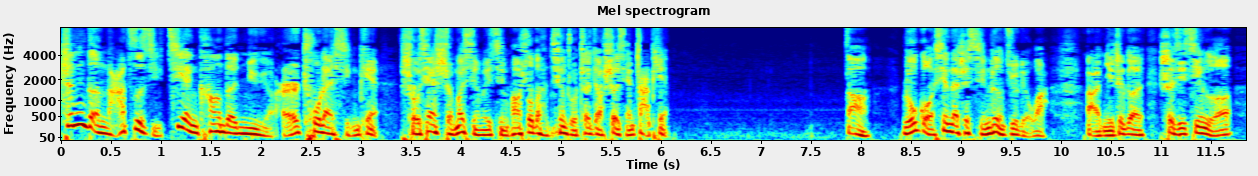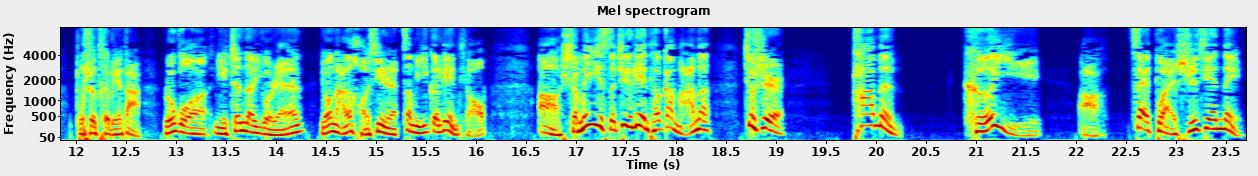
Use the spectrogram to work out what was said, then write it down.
真的拿自己健康的女儿出来行骗，首先什么行为？警方说的很清楚，这叫涉嫌诈骗。啊，如果现在是行政拘留啊，啊，你这个涉及金额不是特别大。如果你真的有人有哪个好心人这么一个链条，啊，什么意思？这个链条干嘛呢？就是他们可以啊，在短时间内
